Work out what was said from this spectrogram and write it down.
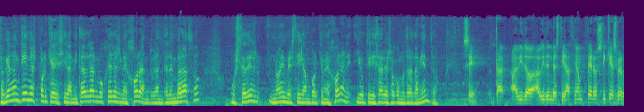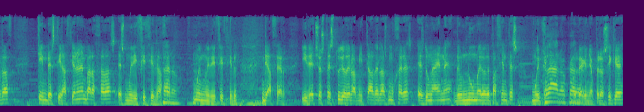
Lo que no entiendo es porque si la mitad de las mujeres mejoran durante el embarazo, ustedes no investigan por qué mejoran y utilizar eso como tratamiento. Sí, ha habido, ha habido investigación, pero sí que es verdad que investigación en embarazadas es muy difícil de hacer. Claro. Muy, muy difícil de hacer. Y de hecho, este estudio de la mitad de las mujeres es de una N, de un número de pacientes muy, pe- Claro, claro. muy pequeño. Pero sí que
